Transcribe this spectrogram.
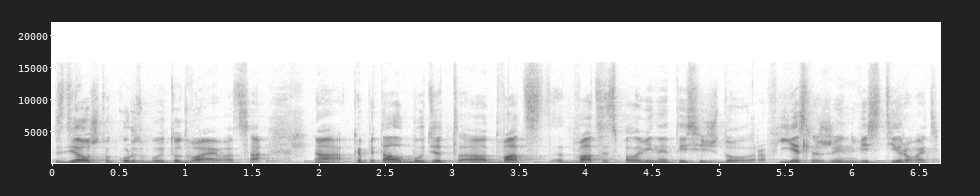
сделал, что курс будет удваиваться, а, капитал будет а, 20, 20 с половиной тысяч долларов. Если же инвестировать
